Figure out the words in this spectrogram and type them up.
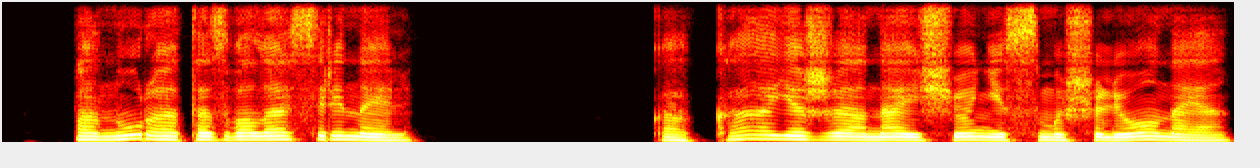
— понуро отозвалась Ринель. Какая же она еще не смышленая!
